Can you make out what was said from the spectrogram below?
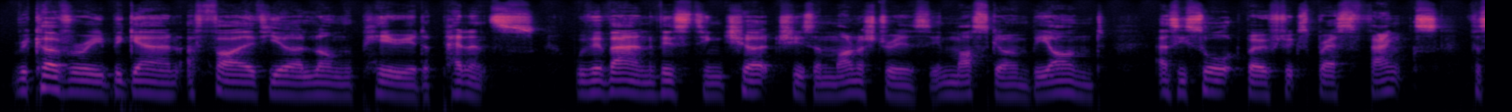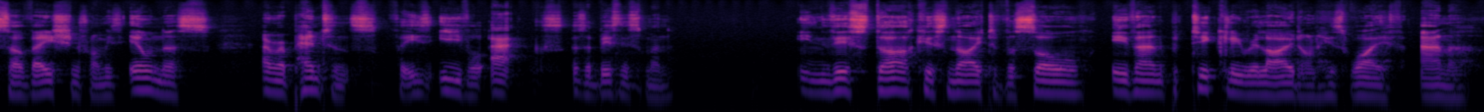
Recovery began a five year long period of penance, with Ivan visiting churches and monasteries in Moscow and beyond, as he sought both to express thanks for salvation from his illness and repentance for his evil acts as a businessman. In this darkest night of the soul, Ivan particularly relied on his wife, Anna.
